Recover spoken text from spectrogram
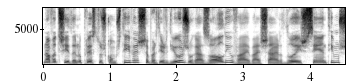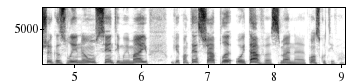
Nova descida no preço dos combustíveis. A partir de hoje, o gasóleo vai baixar 2 cêntimos, a gasolina 1 um cêntimo e meio, o que acontece já pela oitava semana consecutiva.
